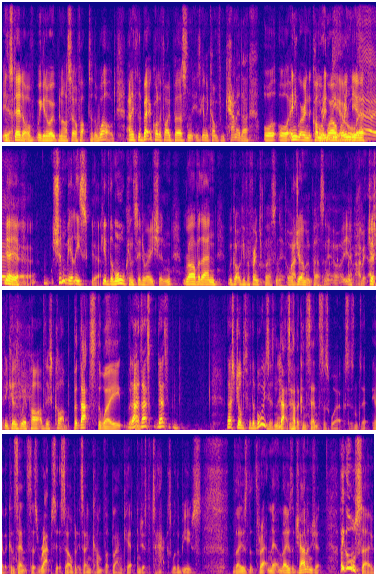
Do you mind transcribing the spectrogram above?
instead of we're going to open ourselves up to the world, and if the better qualified person is going to come from Canada or or anywhere in the Commonwealth India or or- India, yeah, yeah, yeah, yeah, shouldn't we at least Yeah. give them all consideration rather than we've got to give a French person it or a German person it, or, you know, I mean, just I- because we're part of this club? But that's the way. the That, that's that's that's jobs for the boys, isn't it? That's how the consensus works, isn't it? You know, the consensus wraps itself in its own comfort blanket and just attacks with abuse those that threaten it and those that challenge it. I think also,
